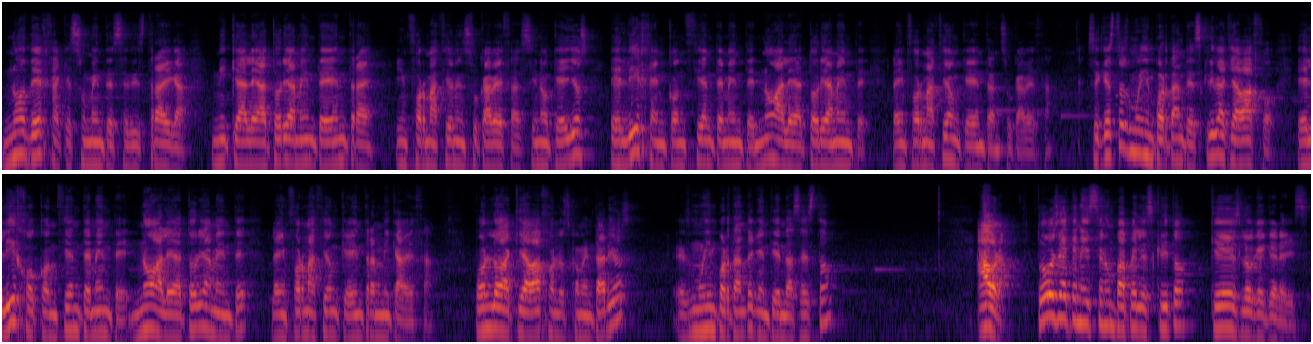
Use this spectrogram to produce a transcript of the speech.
no deja que su mente se distraiga, ni que aleatoriamente entra información en su cabeza, sino que ellos eligen conscientemente, no aleatoriamente, la información que entra en su cabeza. Así que esto es muy importante, escribe aquí abajo, elijo conscientemente, no aleatoriamente, la información que entra en mi cabeza. Ponlo aquí abajo en los comentarios es muy importante que entiendas esto. Ahora, todos ya tenéis en un papel escrito qué es lo que queréis.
